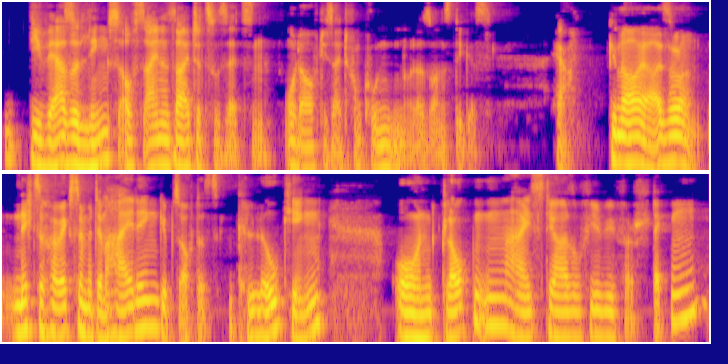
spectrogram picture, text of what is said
diverse Links auf seine Seite zu setzen. Oder auf die Seite von Kunden oder sonstiges. Ja. Genau, ja. Also nicht zu verwechseln mit dem Hiding gibt's auch das Cloaking. Und Cloaken heißt ja so viel wie verstecken,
